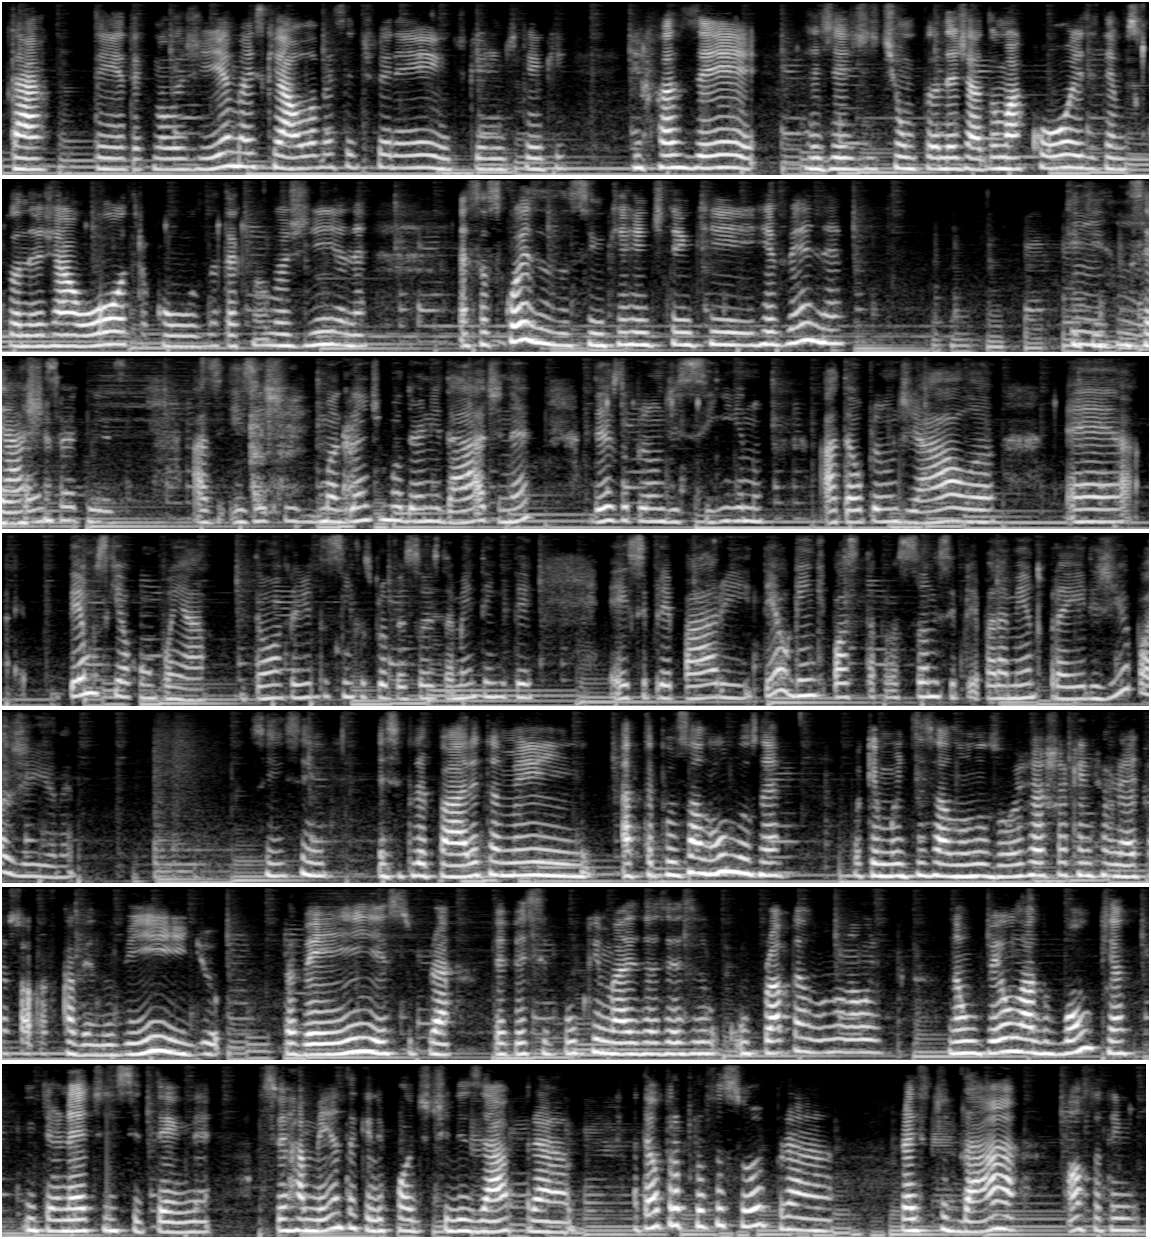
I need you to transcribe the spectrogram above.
tá, tem a tecnologia, mas que a aula vai ser diferente, que a gente tem que refazer, a gente tinha planejado uma coisa e temos que planejar outra com o uso da tecnologia, né, essas coisas assim que a gente tem que rever, né, o que, uhum, que você acha? Com certeza. As, existe uma grande modernidade, né? Desde o plano de ensino até o plano de aula. É, temos que acompanhar. Então, acredito sim que os professores também têm que ter esse preparo e ter alguém que possa estar passando esse preparamento para eles dia após dia, né? Sim, sim. Esse preparo e também até para os alunos, né? Porque muitos alunos hoje acham que a internet é só para ficar vendo vídeo, para ver isso, para ver Facebook, mas às vezes o próprio aluno não, não vê o lado bom que a internet em si tem, né? As ferramentas que ele pode utilizar para até o próprio professor para estudar. Nossa, tem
